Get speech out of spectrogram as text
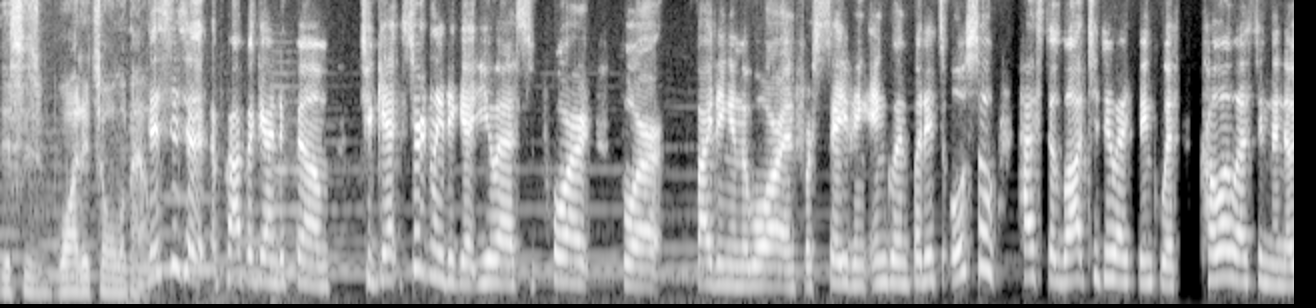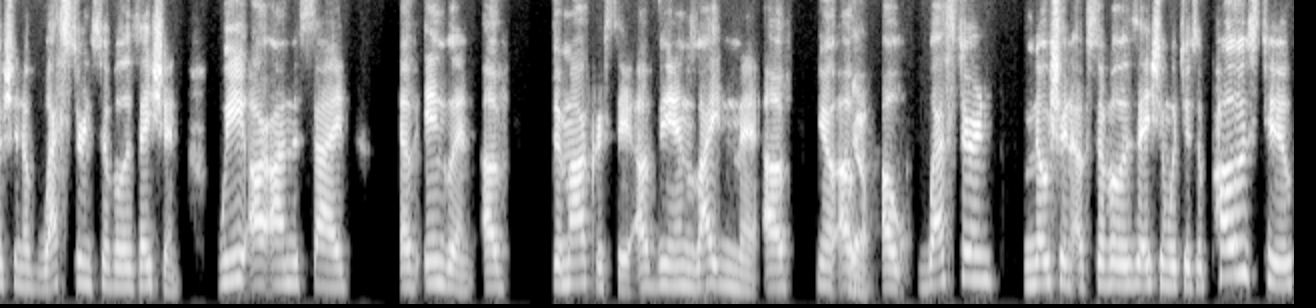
This is what it's all about. This is a, a propaganda film to get certainly to get U.S. support for fighting in the war and for saving England, but it also has a lot to do, I think, with coalescing the notion of Western civilization. We are on the side of England, of democracy, of the Enlightenment, of you know, of yeah. a Western notion of civilization, which is opposed to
